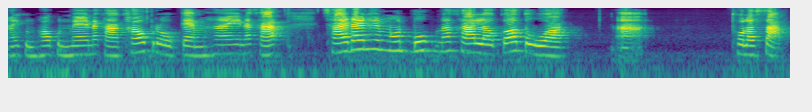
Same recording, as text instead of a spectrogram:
ให้คุณพ่อคุณแม่นะคะ เข้าโปรแกรมให้นะคะ ใช้ได้ทั้งโน้ตบุ๊กนะคะแล้วก็ตัวโทรศัพท์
